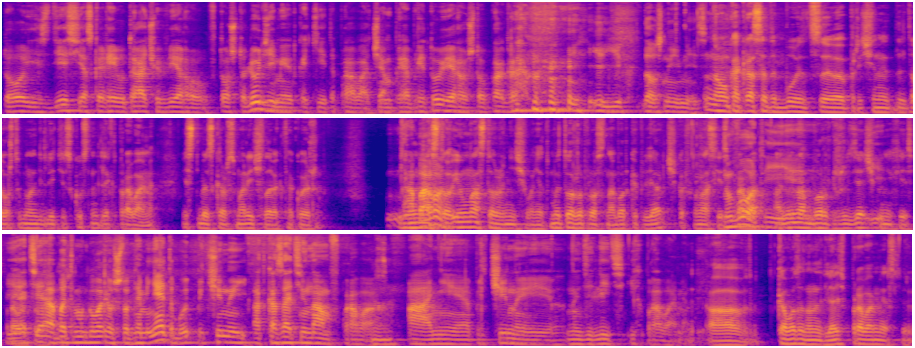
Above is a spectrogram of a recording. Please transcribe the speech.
то и здесь я скорее утрачу веру в то, что люди имеют какие-то права, чем приобрету веру, что программы их должны иметь. Но как раз это будет э, причиной для того, чтобы наделить искусственный интеллект правами. Если тебе скажут, смотри, человек такой же. И у, нас, Наоборот. и у нас тоже ничего нет. Мы тоже просто набор капиллярчиков, у нас есть Ну права. вот, и- Они набор железячек, у них есть права. Я тебе об этом и говорил, что для меня это будет причиной отказать и нам в правах, Мгм. а не причиной наделить их правами. А кого-то наделять правами, если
